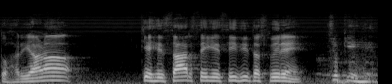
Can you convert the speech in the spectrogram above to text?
तो हरियाणा के हिसार से ये सीधी तस्वीरें चुकी हैं।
